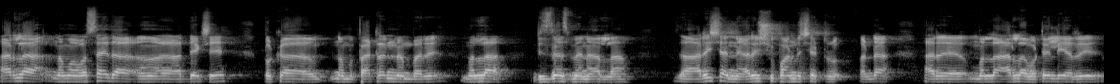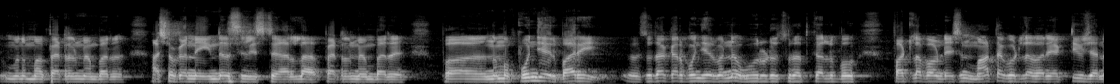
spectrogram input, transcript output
ಅರ್ಲ ನಮ್ಮ ಹೊಸಾಯ್ದ ಅಧ್ಯಕ್ಷೆ, ಬೊಕ್ಕ ನಮ್ಮ ಪ್ಯಾಟರ್ನ್ ಮೆಂಬರ್ ಮಲ್ಲ ಬಿಸ್ನೆಸ್ ಮ್ಯಾನ್ ಆರ್ಲ ಹರೀಶ್ ಅನ್ನೆ, ಹರೀಶ್ ಪಾಂಡು ಶೆಟ್ರು ಪಂಡ, ಅರೆ, ಮಲ್ಲ ಅರ್ಲ ಹೋಟೆಲಿಯರ್ ನಮ್ಮ ಪ್ಯಾಟ್ರನ್ ಮೆಂಬರ್ ಅಶೋಕನ್ ಇಂಡಸ್ಟ್ರಿಯಲಿಸ್ಟ್ ಅರ್ಲ ಪ್ಯಾಟ್ರನ್ ಮೆಂಬರ್ ನಮ್ಮ ಪೂಂಜೇರ್ ಬಾರಿ ಸುಧಾಕರ್ ಪೂಂಜೇರ್ ಬಣ್ಣ ಊರುಡು ಸುರತ್ಕಲ್ ಬೊ, ಪಟ್ಲ ಫೌಂಡೇಶನ್ ಮಾತಾಗೊಡ್ಲ ಬಾರಿ ಆಕ್ಟಿವ್ ಜನ.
